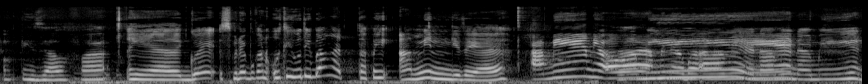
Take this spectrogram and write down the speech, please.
Ukti Zalfa. Iya, gue sebenarnya bukan uti-uti banget, tapi amin gitu ya. amin ya Allah amin, ya Rabbal Amin, amin, amin.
